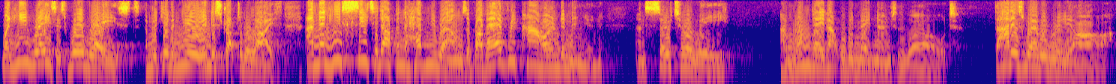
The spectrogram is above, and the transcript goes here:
When he raises, we're raised, and we're given new, indestructible life. And then he's seated up in the heavenly realms above every power and dominion, and so too are we. And one day that will be made known to the world. That is where we really are,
